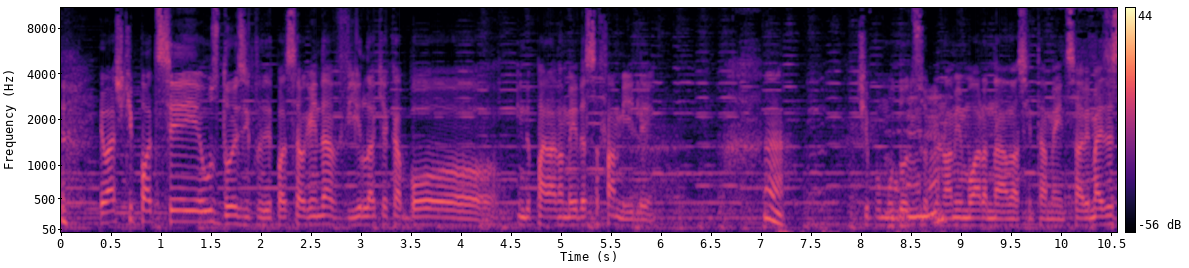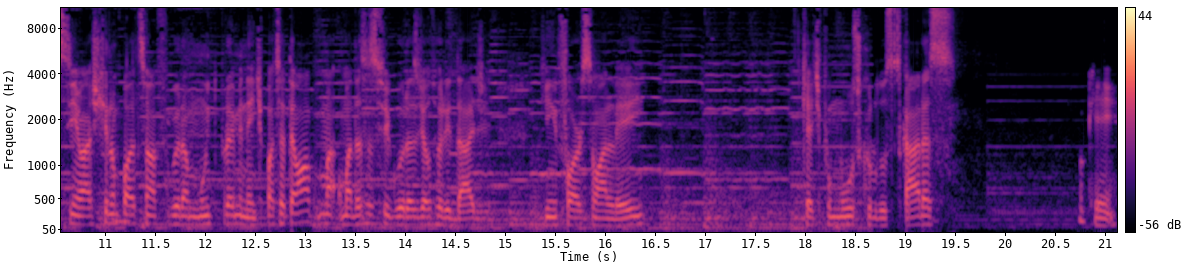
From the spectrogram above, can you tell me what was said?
Eu acho que pode ser os dois, inclusive. Pode ser alguém da vila que acabou indo parar no meio dessa família. aí. Ah, Tipo, mudou de Uhum. sobrenome e mora no assentamento, sabe? Mas assim, eu acho que não pode ser uma figura muito proeminente. Pode ser até uma, uma, uma dessas figuras de autoridade que enforçam a lei. Que é tipo o músculo dos caras. ok.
